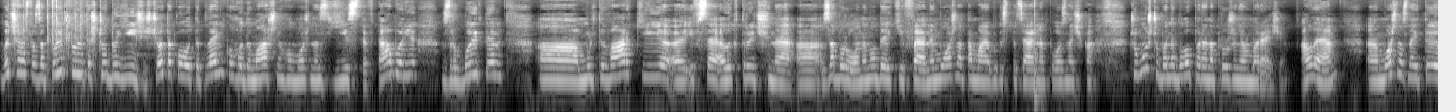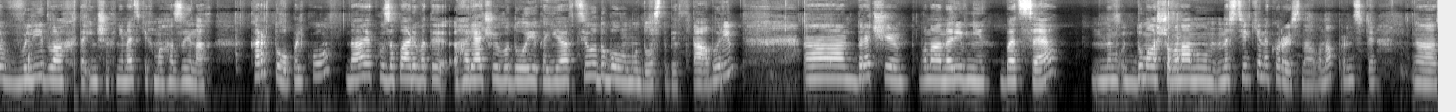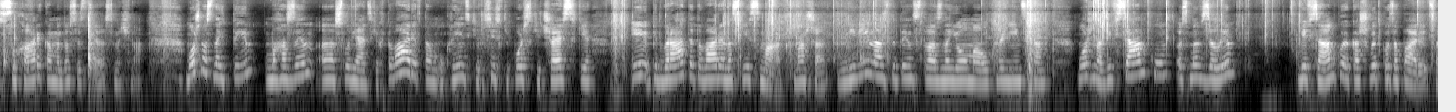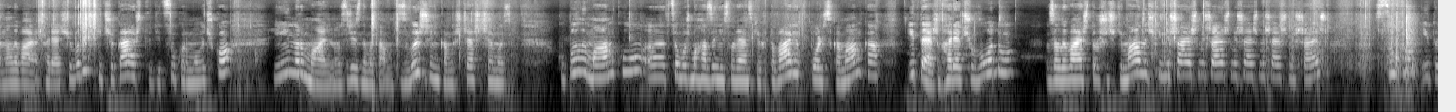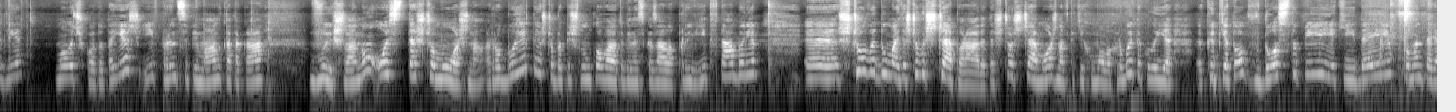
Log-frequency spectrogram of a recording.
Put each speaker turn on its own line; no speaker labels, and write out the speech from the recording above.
Ви часто запитуєте щодо їжі, що такого тепленького домашнього можна з'їсти в таборі, зробити. Мультиварки е, і все електричне заборонено, деякі фени можна, там має бути спеціальна позначка. Чому? Щоб не було перенапруження в мережі. Але е, можна знайти в лідлах та інших німецьких магазинах картопельку, да, яку запарювати гарячою водою, яка є в цілодобовому доступі в таборі. До речі, вона на рівні БЦ. Думала, що вона ну, настільки не корисна. Вона, в принципі, е, з сухариками досить е, смачна. Можна знайти магазин е, слов'янських товарів, там українські, російські, польські, чеські, і підбирати товари на свій смак. Наша мівіна з дитинства знайома, українська. Можна вівсянку. Ось ми взяли вівсянку, яка швидко запарюється. Наливаєш гарячої водички, чекаєш, тоді цукор, молочко і нормально, з різними там, з вишеньками, ще з чимось. Купили манку е, в цьому ж магазині слов'янських товарів, польська манка, і теж в гарячу воду заливаєш трошечки маночки, мішаєш, мішаєш, мішаєш, мішаєш, мішаєш з цукром, і тоді молочко додаєш, і, в принципі, манка така вийшла. Ну, ось те, що можна робити, щоб підшлункова тобі не сказала привіт в таборі. Е, Що ви думаєте, що ви ще порадите? Що ще можна в таких умовах робити, коли є кип'яток в доступі? Які ідеї в коментарях?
